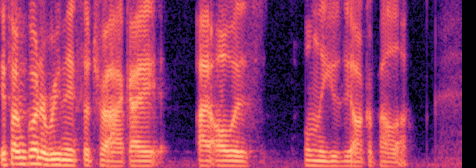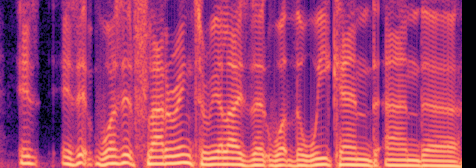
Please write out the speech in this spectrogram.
if I'm going to remix a track, I I always only use the acapella. Is is it was it flattering to realize that what the Weeknd and uh,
